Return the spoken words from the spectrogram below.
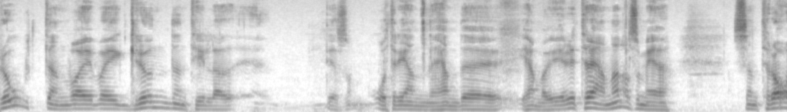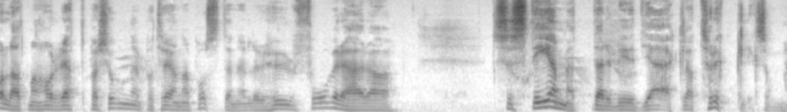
roten, vad är, vad är grunden till det som återigen hände i Hammarby? Är det tränarna som är centrala, att man har rätt personer på tränarposten? Eller hur får vi det här systemet där det blir ett jäkla tryck liksom?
